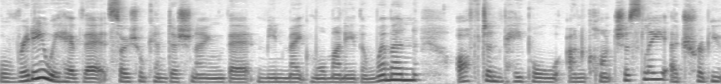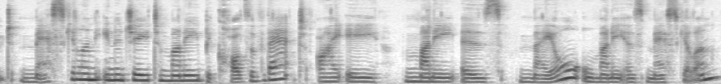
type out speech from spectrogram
Already, we have that social conditioning that men make more money than women. Often, people unconsciously attribute masculine energy to money because of that, i.e., money is male or money is masculine.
